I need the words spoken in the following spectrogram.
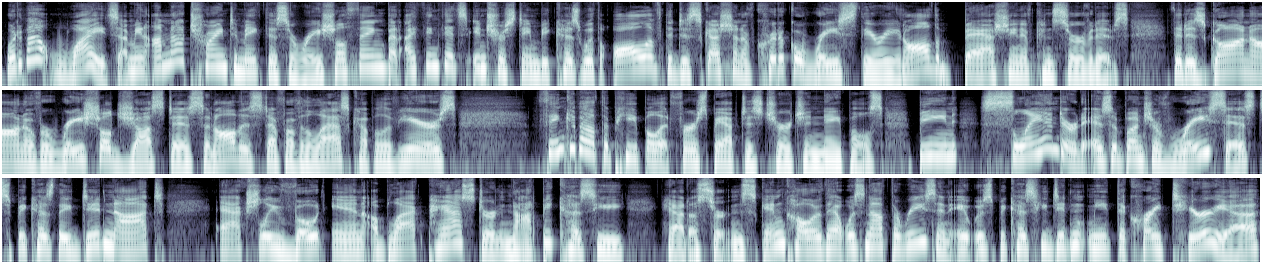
What about whites? I mean, I'm not trying to make this a racial thing, but I think that's interesting because with all of the discussion of critical race theory and all the bashing of conservatives that has gone on over racial justice and all this stuff over the last couple of years, Think about the people at First Baptist Church in Naples being slandered as a bunch of racists because they did not actually vote in a black pastor, not because he had a certain skin color. That was not the reason. It was because he didn't meet the criteria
